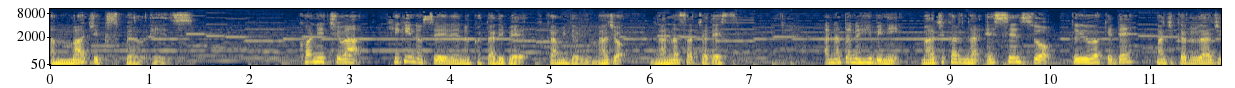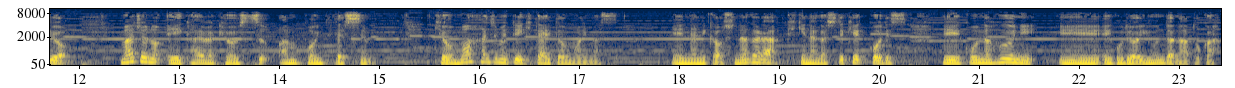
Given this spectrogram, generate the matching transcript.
a magic spell is? こんにちは木々の精霊の語り部深緑の魔女ナンナサッチャですあなたの日々にマジカルなエッセンスをというわけでマジカルラジオ魔女の英会話教室ワンポイントレッスン今日も始めていきたいと思います。えー、何かをしながら聞き流して結構です。えー、こんな風に、えー、英語では言うんだなとか、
